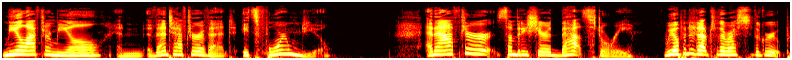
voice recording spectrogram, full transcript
meal after meal and event after event, it's formed you. And after somebody shared that story, we opened it up to the rest of the group.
